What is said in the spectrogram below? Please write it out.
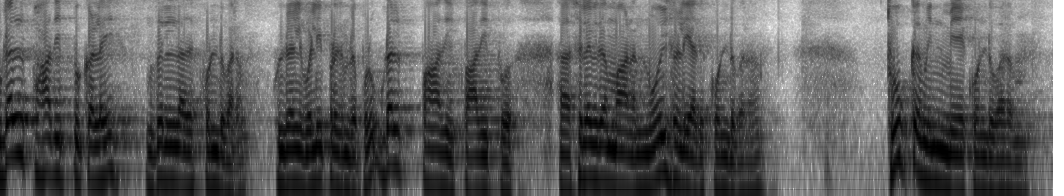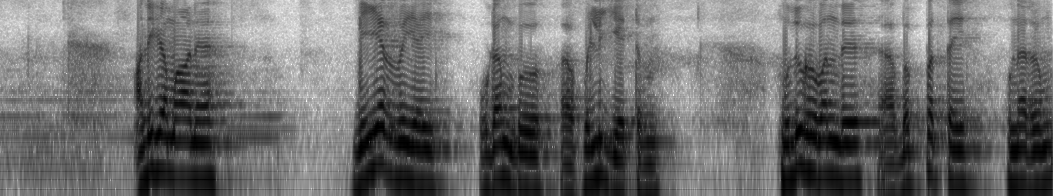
உடல் பாதிப்புகளை முதலில் அது கொண்டு வரும். உடலில் வெளிப்படுகின்ற பொழுது உடல் பாதி பாதிப்பு சில விதமான நோய்களை அது கொண்டு வரும். தூக்கமின்மையை கொண்டு வரும். அதிகமான வியர்வையை உடம்பு வெளியேற்றும். முதுகு வந்து வெப்பத்தை உணரும்.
